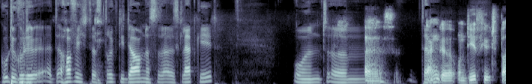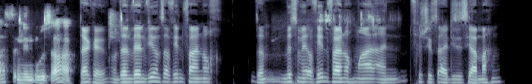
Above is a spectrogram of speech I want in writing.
gute, gute, äh, hoffe ich, das drückt die Daumen, dass das alles glatt geht. Und ähm, äh, danke und dir viel Spaß in den USA. Danke. Und dann werden wir uns auf jeden Fall noch, dann müssen wir auf jeden Fall noch mal ein Frühstücksei dieses Jahr machen,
